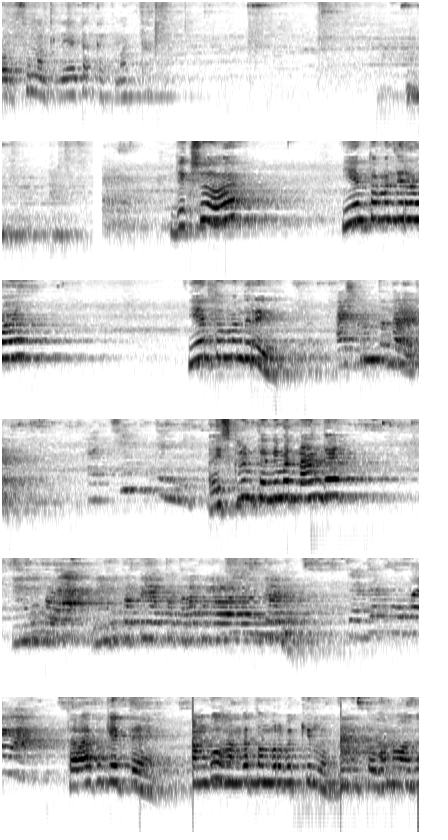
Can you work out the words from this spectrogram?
ವರ್ಷ ಮತ್ತೆ ಲೇಟ್ ಆಕತ್ ಮತ್ತ. ದೀಕ್ಷು ಏನ್ ತಗೊಂಬಂದಿರವ ಏನ್ ತೊಗೊಂಬಂದಿರಿ ಐಸ್ ಕ್ರೀಮ್ ತಂದಾಳೆ. ಐಸ್ ಕ್ರೀಮ್ ತಂದಿ ಮತ್ ನಂಗ? ತರಾಕೈತೆ ನಮಗೂ ಹಂಗ ತೊಂಬರ್ಬೇಕಿಲ್ಲ. ತಗೊನುವಾಗ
